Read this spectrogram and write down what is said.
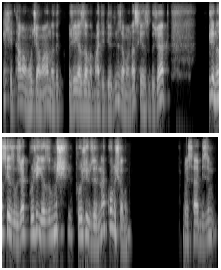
Peki tamam hocam anladık. Proje yazalım hadi diyordunuz ama nasıl yazılacak? Proje nasıl yazılacak? Proje yazılmış proje üzerinden konuşalım. Mesela bizim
